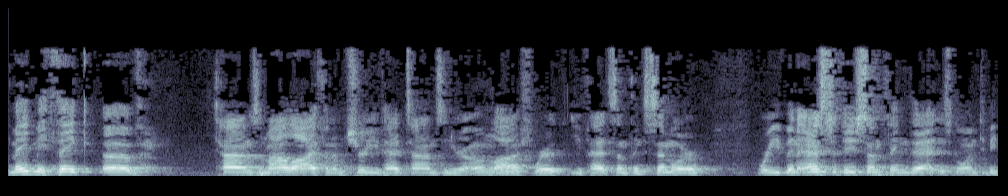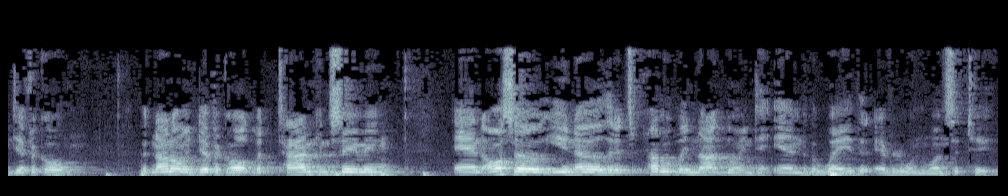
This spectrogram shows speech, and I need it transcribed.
made me think of times in my life, and I'm sure you've had times in your own life where you've had something similar, where you've been asked to do something that is going to be difficult, but not only difficult, but time consuming, and also you know that it's probably not going to end the way that everyone wants it to.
